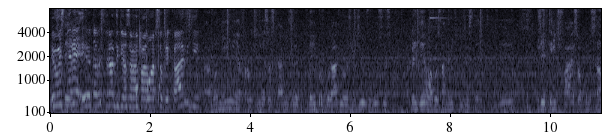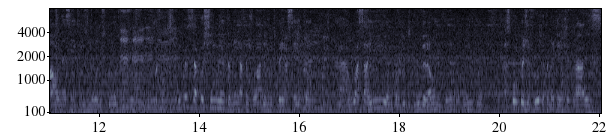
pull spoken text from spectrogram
Eu, esperei, eu tava esperando que você vai falar sobre carne. A maminha, a fraldinha, essas carnes é bem procurado e hoje em dia os russos aprenderam a gostar muito dos steaks. Do jeito que a gente faz, só com sal, né, sem aqueles molhos todos, gostam disso. Depois a coxinha também, a feijoada é muito bem aceita. Ah, o açaí é um produto que no verão bomba muito. As polpas de fruta também que a gente traz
